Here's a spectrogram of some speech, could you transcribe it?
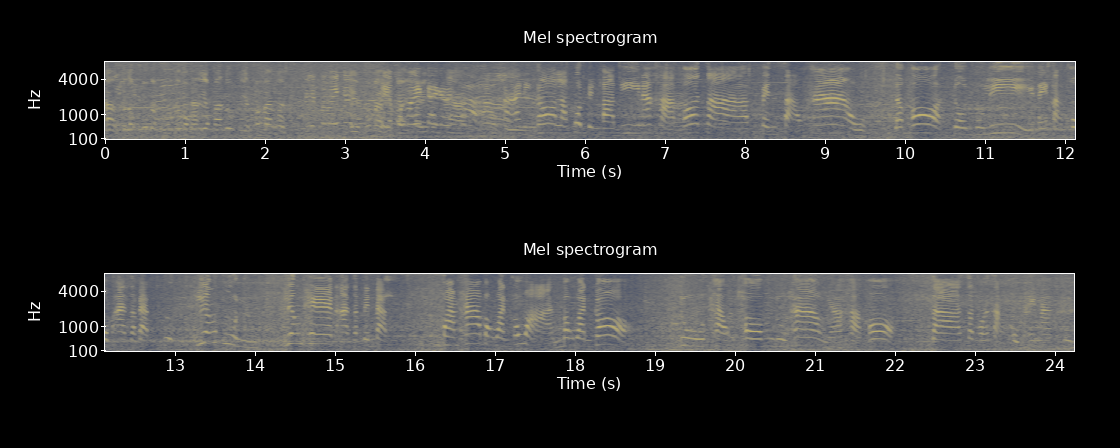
อ้าวเราคู่กับผมก็บอกเรียบมาลูกเรียบเข้ามาก่อน เรียบเข้ามาใกล้เรียบเข้ามาเรียบเข้ามาใกล้กันเลยค่ะค่ะ อันนี้ก็รับบทเป็นบาร์บี้นะคะ ก็จะเป็นสาวห้าว แล้วก็โดนบูลลี่ในสังคมอาจจะแบบเรื่องหุ่น เรื่องเพศอาจจะเป็นแบบความห้าวบางวันก็หวาน บางวันก็ดูเทาทอมดูห้าวอย่างเงี้ยค่ะ ก็จะสะท้อนสังคมให้มากขึ้น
